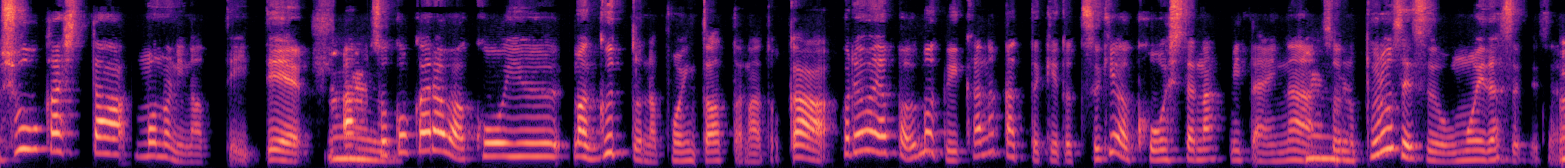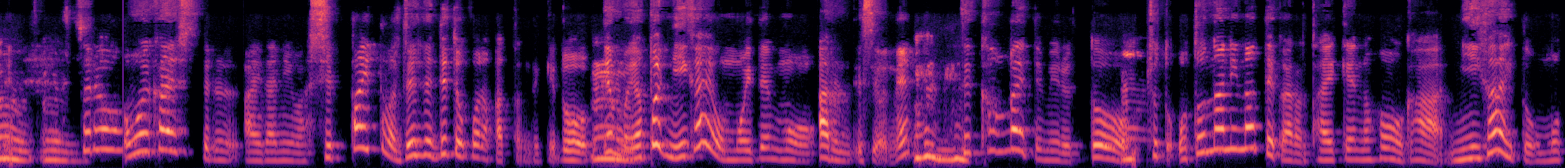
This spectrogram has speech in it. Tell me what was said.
消化したものになっていて、うん、あそこからはこういう、まあ、グッドなポイントあったなとかこれはやっぱうまくいかなかったけど次はこうしたなみたいな、うん、そのプロセスを思い出すんですよね、うんうん、それを思い返してる間には失敗とは全然出てこなかったんだけど、でもやっぱり苦い思い出もあるんですよね。で考えてみると、ちょっと大人になってからの体験の方が苦いと思っ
